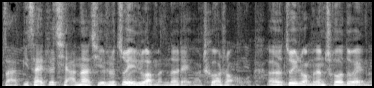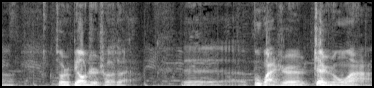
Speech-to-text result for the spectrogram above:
在比赛之前呢，其实最热门的这个车手，呃最热门的车队呢就是标致车队。呃，不管是阵容啊，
